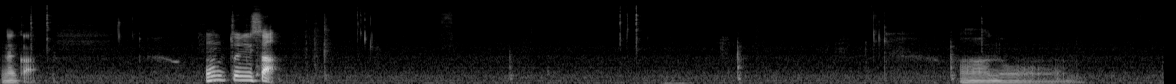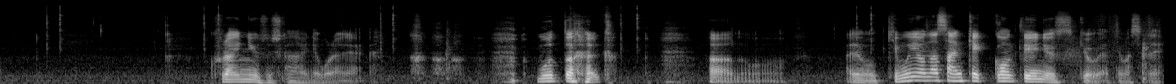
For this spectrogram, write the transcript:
なんか本当にさあの暗いニュースしかないねこれね。もっとなんかあのあでもキム・ヨナさん結婚っていうニュース今日やってましたね、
